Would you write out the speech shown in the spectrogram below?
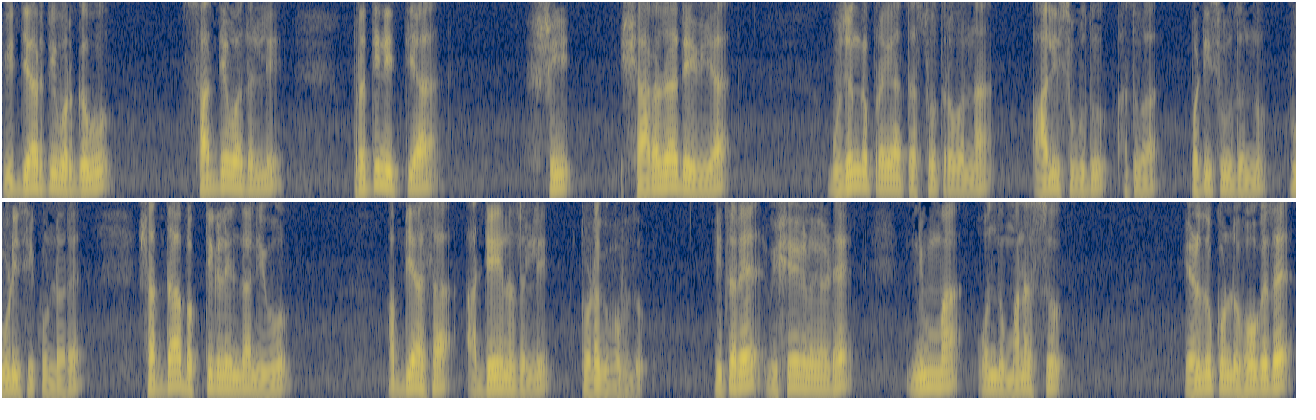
ವಿದ್ಯಾರ್ಥಿ ವರ್ಗವು ಸಾಧ್ಯವಾದಲ್ಲಿ ಪ್ರತಿನಿತ್ಯ ಶ್ರೀ ಶಾರದಾ ದೇವಿಯ ಭುಜಂಗ ಪ್ರಯಾತ ಸ್ತೋತ್ರವನ್ನು ಆಲಿಸುವುದು ಅಥವಾ ಪಠಿಸುವುದನ್ನು ರೂಢಿಸಿಕೊಂಡರೆ ಶ್ರದ್ಧಾ ಭಕ್ತಿಗಳಿಂದ ನೀವು ಅಭ್ಯಾಸ ಅಧ್ಯಯನದಲ್ಲಿ ತೊಡಗಬಹುದು. ಇತರೆ ವಿಷಯಗಳೆಡೆ ನಿಮ್ಮ ಒಂದು ಮನಸ್ಸು ಎಳೆದುಕೊಂಡು ಹೋಗದೆ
